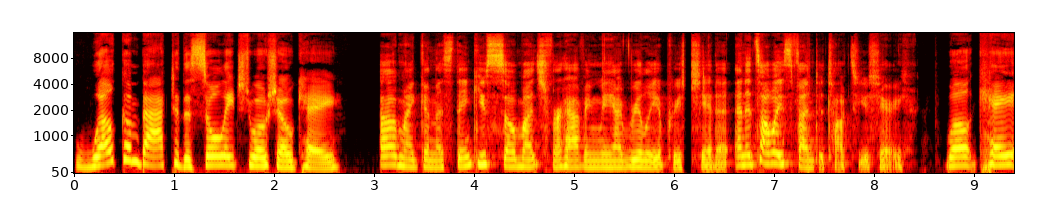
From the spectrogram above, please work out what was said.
Welcome back to the Soul H2O show, Kay. Oh my goodness. Thank you so much for having me. I really appreciate it. And it's always fun to talk to you, Sherry. Well, Kay,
